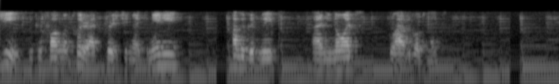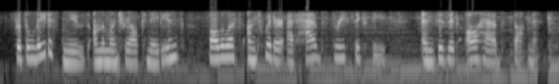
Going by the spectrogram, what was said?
G. You can follow me on Twitter at ChrisG1980. Have a good week, and you know what? We'll have to go tonight. For the latest news on the Montreal Canadiens, follow us on Twitter at Habs360 and visit allhabs.net.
